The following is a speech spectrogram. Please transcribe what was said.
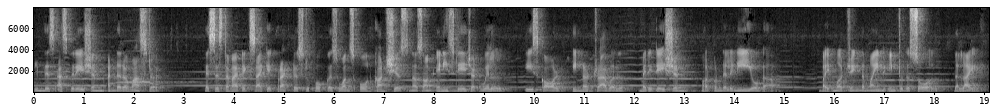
in this aspiration under a master. A systematic psychic practice to focus one's own consciousness on any stage at will is called inner travel meditation, or Kundalini Yoga. By merging the mind into the soul, the life,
